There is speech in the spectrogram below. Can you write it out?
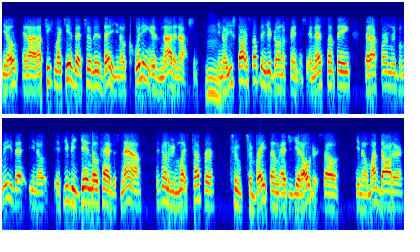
you know, and I, I teach my kids that to this day. You know, quitting is not an option. Mm. You know, you start something, you're going to finish, and that's something that I firmly believe that you know if you begin those habits now, it's going to be much tougher to to break them as you get older. So you know, my daughter,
